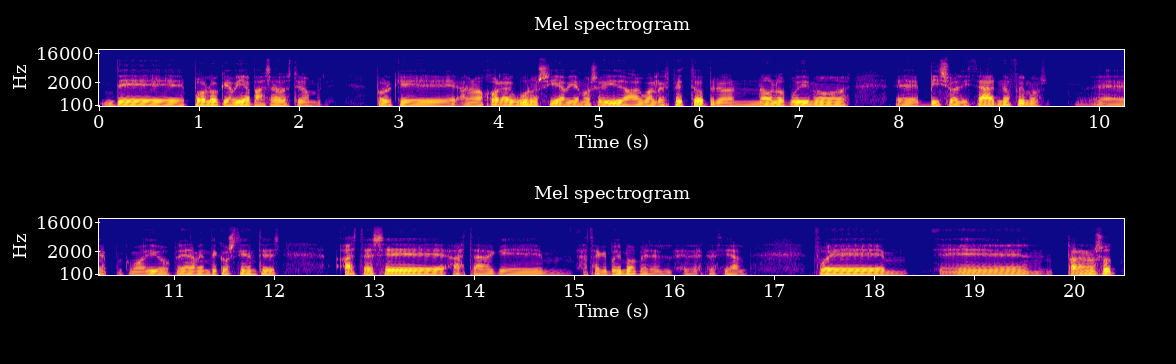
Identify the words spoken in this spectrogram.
de por lo que había pasado este hombre. Porque a lo mejor algunos sí habíamos oído algo al respecto, pero no lo pudimos eh, visualizar, no fuimos, eh, como digo, plenamente conscientes hasta ese, hasta que, hasta que pudimos ver el, especial. Fue eh, para nosotros,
